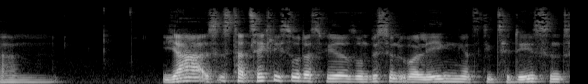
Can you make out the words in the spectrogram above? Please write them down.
Ähm, ja, es ist tatsächlich so, dass wir so ein bisschen überlegen, jetzt die CDs sind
